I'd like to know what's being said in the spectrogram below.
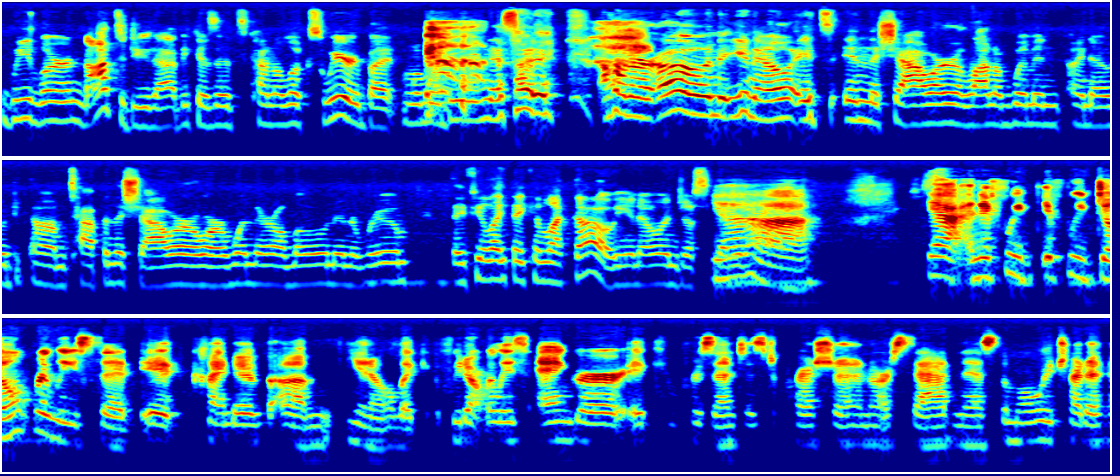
we learn not to do that because it's kind of looks weird. But when we're doing this on our own, you know, it's in the shower. A lot of women I know um, tap in the shower or when they're alone in a room, they feel like they can let go, you know, and just yeah. Yeah, and if we if we don't release it, it kind of um, you know like if we don't release anger, it can present as depression or sadness. The more we try to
